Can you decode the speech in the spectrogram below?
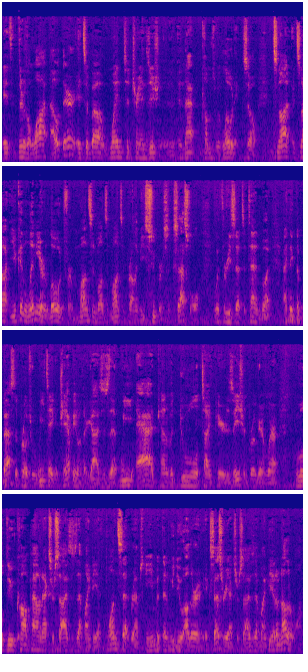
It's, there's a lot out there. It's about when to transition and, that comes with loading. So it's not, it's not, you can linear load for months and months and months and probably be super successful with three sets of 10. But I think the best approach, what we take at Champion with our guys, is that we add kind of a dual type periodization program where we'll do compound exercises that might be at one set rep scheme, but then we do other accessory exercises that might be at another one,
